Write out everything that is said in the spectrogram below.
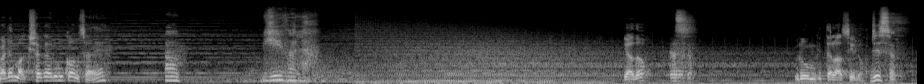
मैडम अक्षय का रूम कौन सा है? अ, ये वाला। यादव? यस सर रूम की तलाशी लो। जी सर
